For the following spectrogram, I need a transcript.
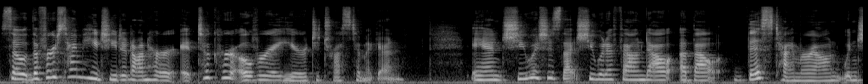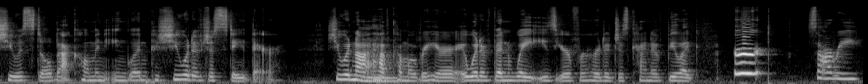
So the first time he cheated on her, it took her over a year to trust him again. And she wishes that she would have found out about this time around when she was still back home in England because she would have just stayed there. She would not have come over here. It would have been way easier for her to just kind of be like, er, sorry.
